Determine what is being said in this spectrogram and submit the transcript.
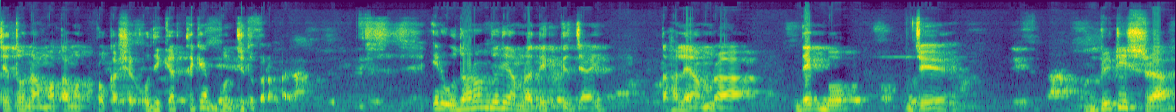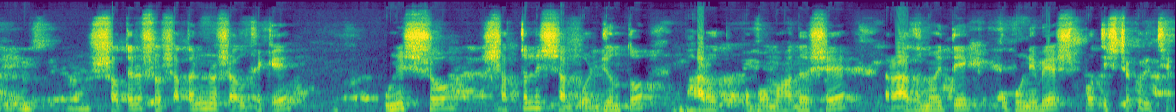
চেতনা, মতামত প্রকাশের অধিকার থেকে বঞ্চিত করা হয়। এর উদাহরণ যদি আমরা দেখতে যাই, তাহলে আমরা দেখব যে ব্রিটিশরা সতেরোশো সাতান্ন সাল থেকে উনিশশো সাতচল্লিশ সাল পর্যন্ত ভারত উপমহাদেশে রাজনৈতিক উপনিবেশ প্রতিষ্ঠা করেছিল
